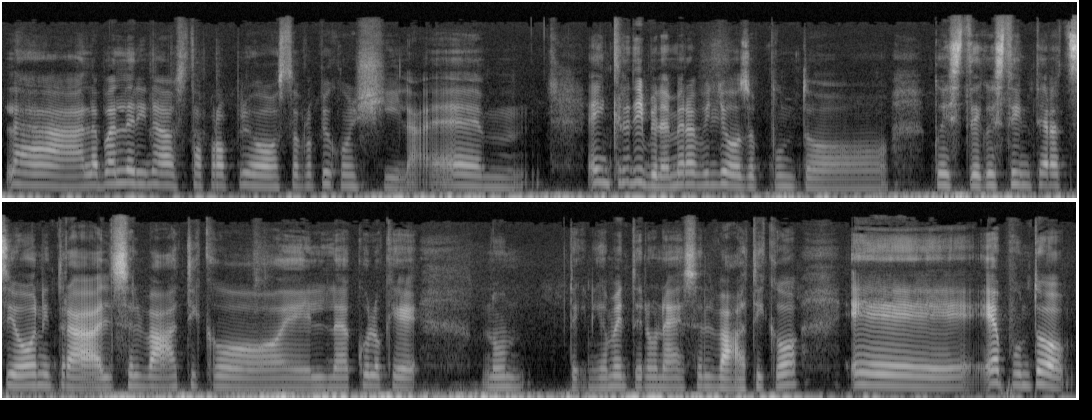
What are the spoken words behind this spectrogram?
la, la ballerina sta proprio, sta proprio con Sheila. È, è incredibile, è meraviglioso appunto queste, queste interazioni tra il selvatico e il, quello che non, tecnicamente non è selvatico e, e appunto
